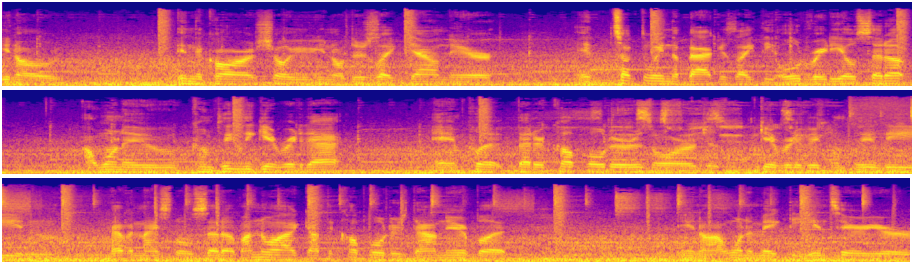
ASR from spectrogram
you know in the car show you you know there's like down there and tucked away in the back is like the old radio setup. I want to completely get rid of that and put better cup holders or just get rid of it completely and have a nice little setup. I know I got the cup holders down there but you know I want to make the interior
